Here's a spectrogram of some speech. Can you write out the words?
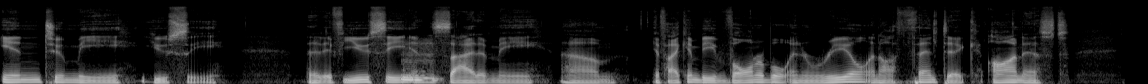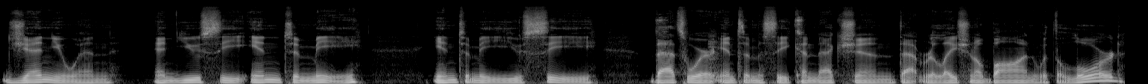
into me, you see. that if you see mm. inside of me, um, if I can be vulnerable and real and authentic, honest, genuine, and you see into me, into me, you see that's where intimacy, connection, that relational bond with the Lord,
